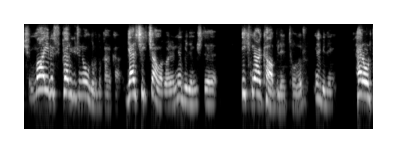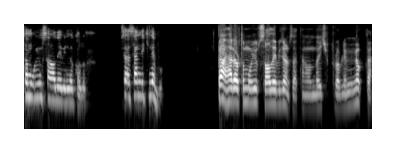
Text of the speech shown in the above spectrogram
Şimdi Mahir'in süper gücü ne olurdu kanka? Gerçekçi ama böyle ne bileyim işte ikna kabiliyeti olur. Ne bileyim her ortama uyum sağlayabilmek olur. Sen sendeki ne bu? Ben her ortama uyum sağlayabiliyorum zaten. Onda hiçbir problemim yok da.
